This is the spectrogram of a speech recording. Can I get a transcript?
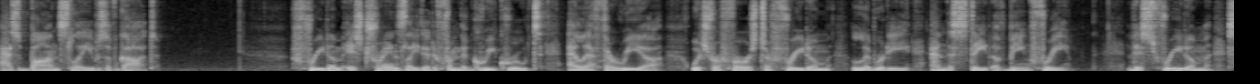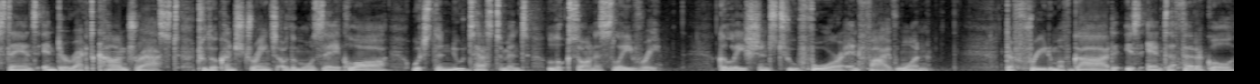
as bondslaves of God. Freedom is translated from the Greek root eleutheria, which refers to freedom, liberty, and the state of being free. This freedom stands in direct contrast to the constraints of the Mosaic Law, which the New Testament looks on as slavery. Galatians 2 4 and 5 1. The freedom of God is antithetical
